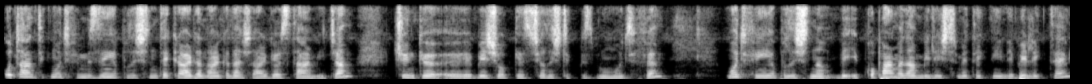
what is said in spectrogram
Otantik motifimizin yapılışını tekrardan arkadaşlar göstermeyeceğim. Çünkü e, birçok kez çalıştık biz bu motifi. Motifin yapılışını ve ip koparmadan birleştirme tekniğiyle birlikte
